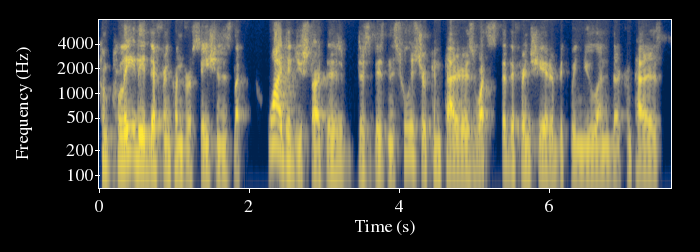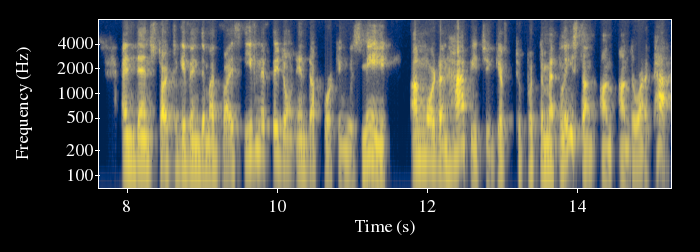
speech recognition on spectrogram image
completely different conversation. It's like, why did you start this, this business? Who is your competitors? What's the differentiator between you and their competitors? And then start to giving them advice. Even if they don't end up working with me, I'm more than happy to give to put them at least on, on, on the right path.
